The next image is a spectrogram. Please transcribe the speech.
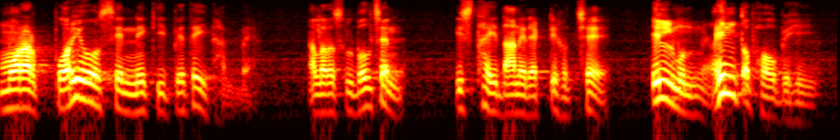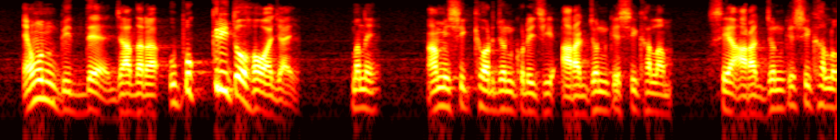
মরার পরেও সে নেকি পেতেই থাকবে। আল্লাহ রসুল বলছেন, স্থায়ী দানের একটি হচ্ছে ইলমুন বেহি এমন বিদ্যা যা দ্বারা উপকৃত হওয়া যায়। মানে আমি শিক্ষা অর্জন করেছি আর একজনকে শিখালাম, সে আর একজনকে শিখালো।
